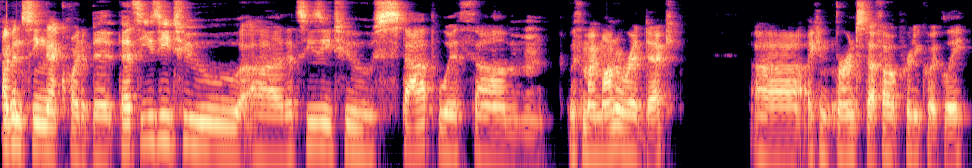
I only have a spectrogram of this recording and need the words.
I've been seeing that quite a bit. That's easy to uh, that's easy to stop with um, with my mono red deck. Uh, I can burn stuff out pretty quickly.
